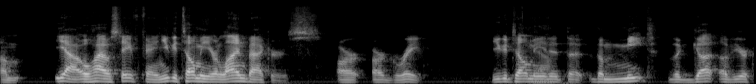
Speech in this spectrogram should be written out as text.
um, yeah, Ohio State fan, you could tell me your linebackers are are great. You could tell me Yeah. that the the meat, the gut of your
